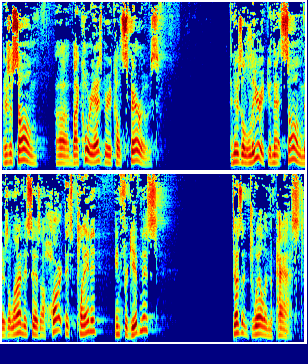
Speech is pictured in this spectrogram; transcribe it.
There's a song uh, by Cory Asbury called Sparrows. And there's a lyric in that song, there's a line that says, A heart that's planted in forgiveness doesn't dwell in the past.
